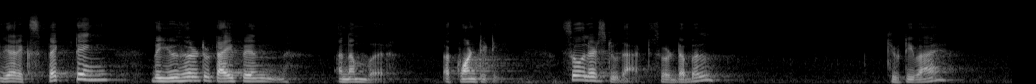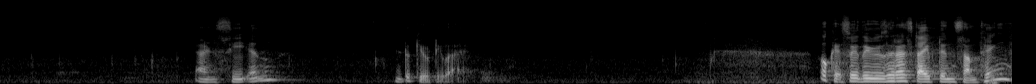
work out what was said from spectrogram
we are expecting the user to type in a number, a quantity. So let us do that. So double QTY and Cin into QTY. Okay, so the user has typed in something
